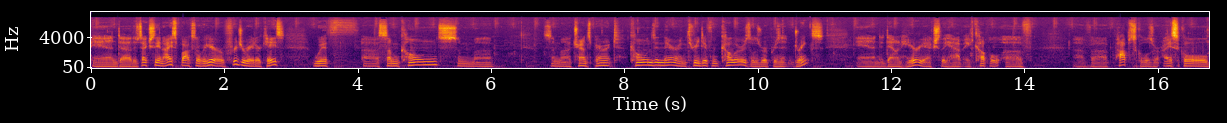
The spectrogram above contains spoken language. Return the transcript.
And uh, there's actually an ice box over here, a refrigerator case with uh, some cones, some uh, some uh, transparent cones in there in three different colors. Those represent drinks. And down here you actually have a couple of of uh, popsicles or icicle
